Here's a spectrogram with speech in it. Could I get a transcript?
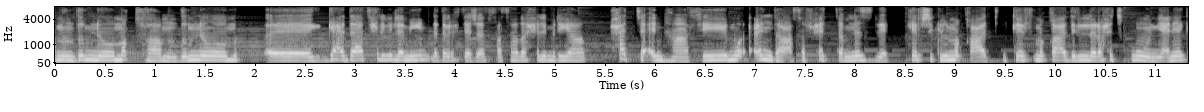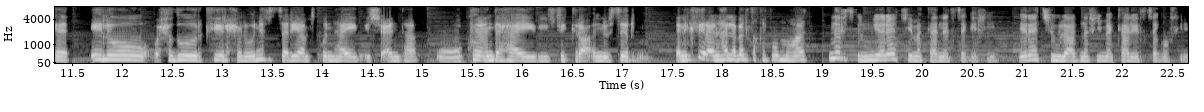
من ضمنه مقهى من ضمنه آه، قعدات حلوة لمين؟ لذوي الاحتياجات الخاصه هذا حلم رياض. حتى إنها في م... عندها على صفحتها منزلة كيف شكل المقعد وكيف مقاعد اللي راح تكون. يعني هيك له حضور كثير حلو. نفسها ريام تكون هاي الشيء عندها ويكون عندها هاي الفكرة إنه يصير. يعني كثير أنا هلأ بلتقي في أمهات نفس يا ريت في مكان نلتقي فيه يا ريت في أولادنا في مكان يلتقوا فيه.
